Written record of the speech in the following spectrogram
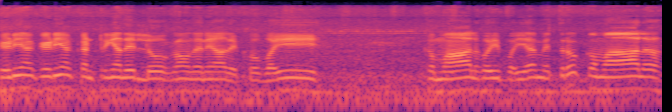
ਕਿਹੜੀਆਂ ਕਿਹੜੀਆਂ ਕੰਟਰੀਆਂ ਦੇ ਲੋਕ ਆਉਂਦੇ ਨੇ? ਆ ਦੇਖੋ ਬਾਈ, ਕਮਾਲ ਹੋਈ ਪਈ ਆ ਮਿੱਤਰੋ, ਕਮਾਲ।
